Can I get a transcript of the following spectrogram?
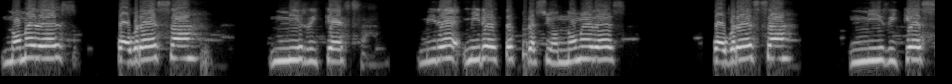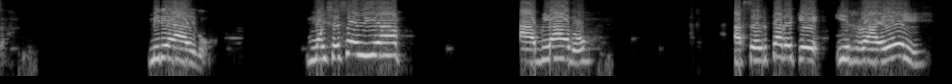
No me des pobreza ni riqueza. Mire, mire esta expresión, no me des pobreza ni riqueza. Mire algo. Moisés había hablado acerca de que Israel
